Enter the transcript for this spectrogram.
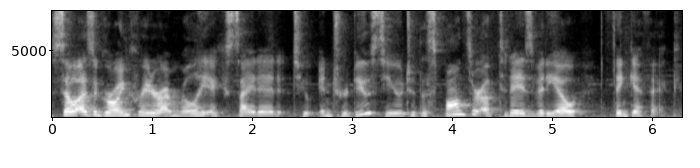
So as a growing creator, I'm really excited to introduce you to the sponsor of today's video, Thinkific.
